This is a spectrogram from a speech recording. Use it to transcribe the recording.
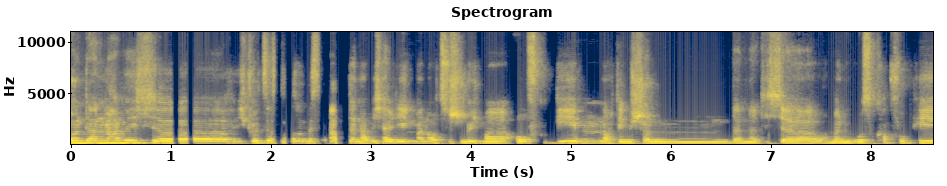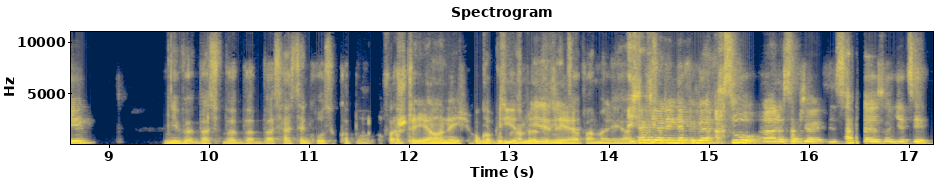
und dann habe ich, äh, ich kürze das mal so ein bisschen ab, dann habe ich halt irgendwann auch zwischendurch mal aufgegeben, nachdem ich schon, dann hatte ich ja auch mal eine große Kopf-OP. Nee, was, was, was heißt denn große Kopf? Verstehe ich auch nicht. Wo kommt die jetzt plötzlich auf einmal her? Ich hatte ja den Nepile, ach so, äh, das habe ich ja, das habe ich ja nicht erzählt.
